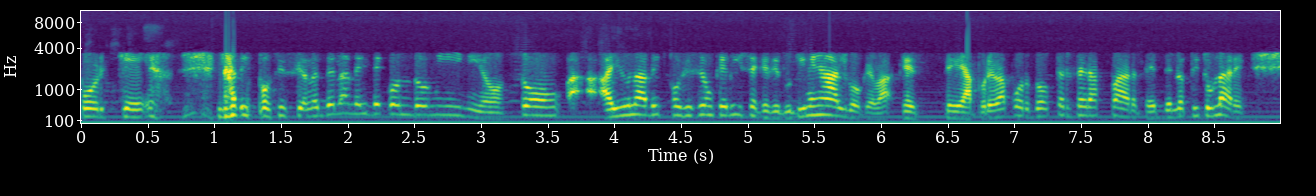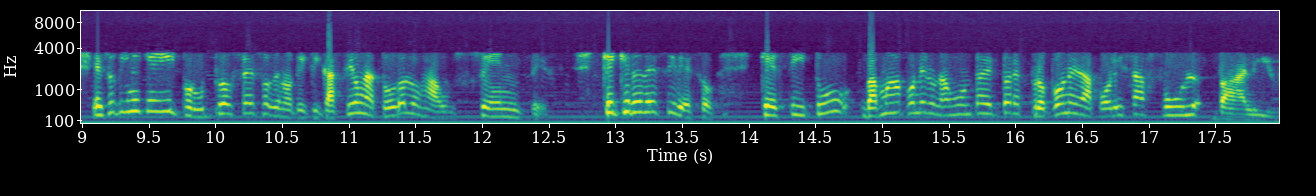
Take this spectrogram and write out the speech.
porque las disposiciones de la ley de condominio son, hay una disposición que dice que si tú tienes algo que va que se aprueba por dos terceras partes de los titulares, eso tiene que ir por un proceso de notificación a todos los ausentes. ¿Qué quiere decir eso? Que si tú, vamos a poner una junta de directores, propone la póliza full value.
